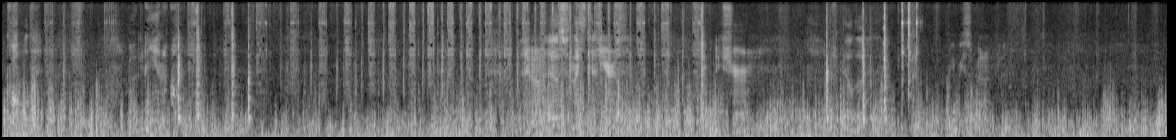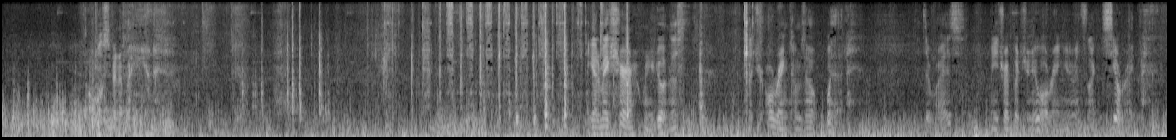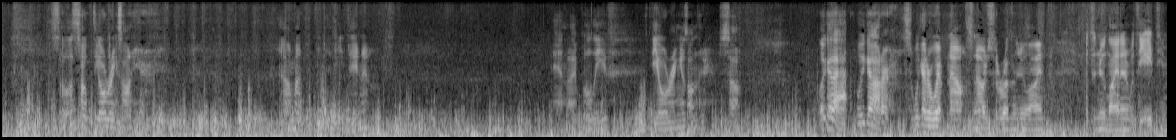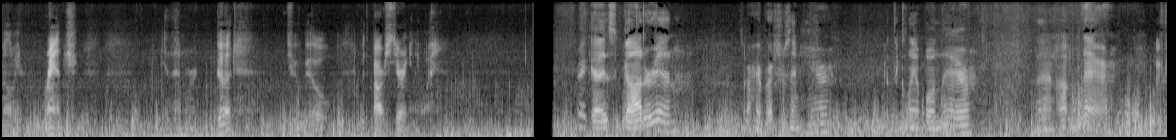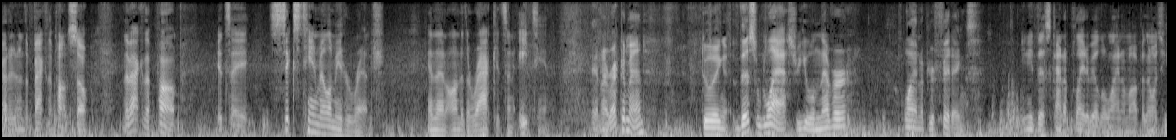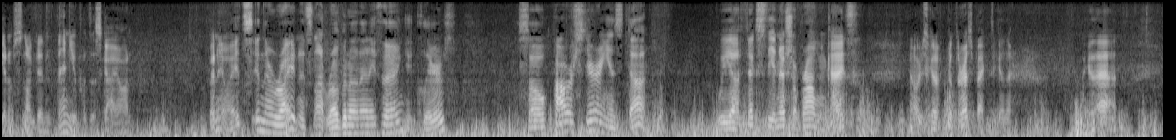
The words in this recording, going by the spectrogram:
cold, but you know. Anyway, I'm gonna do this for the next 10 years. Make sure I should be able to maybe spin it. Almost spin it by hand. You got to make sure when you're doing this that your O-ring comes out with it. Otherwise, when you try to put your new O-ring in, it's not to seal right. So let's hope the O-ring's on here. Yeah, I'm on DJ now. And I believe the O-ring is on there. So look at that. We got her. So we got her whip now. So now we're just to run the new line. Put the new line in with the 18 millimeter wrench. And then we're good power steering anyway. Alright guys, got her in. So our high pressure's in here. Got the clamp on there. Then up there, we've got it in the back of the pump. So in the back of the pump, it's a 16 millimeter wrench. And then onto the rack, it's an 18. And I recommend doing this last or you will never line up your fittings you need this kind of play to be able to line them up and then once you get them snugged in then you put this guy on. But anyway it's in there right and it's not rubbing on anything. It clears. So power steering is done. We uh, fixed the initial problem guys. Now we're just gotta put the rest back together. Look at that.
